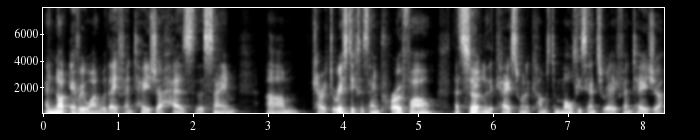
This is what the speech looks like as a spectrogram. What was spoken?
And not everyone with aphantasia has the same um, characteristics, the same profile. That's certainly the case when it comes to multisensory aphantasia,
